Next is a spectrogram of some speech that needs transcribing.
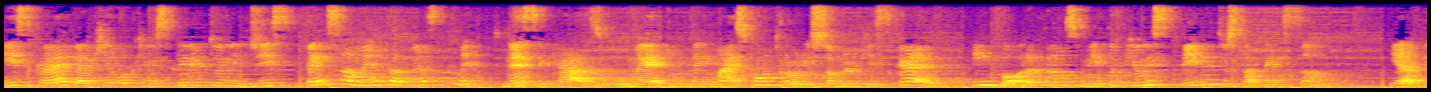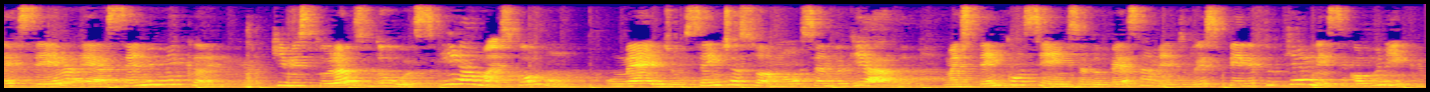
e escreve aquilo que o espírito lhe diz pensamento a pensamento. Nesse caso, o médium tem mais controle sobre o que escreve, embora transmita o que o espírito está pensando. E a terceira é a semimecânica, que mistura as duas e é a mais comum. O médium sente a sua mão sendo guiada, mas tem consciência do pensamento do espírito que ali se comunica.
